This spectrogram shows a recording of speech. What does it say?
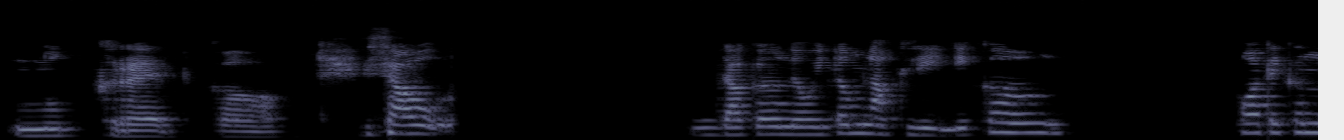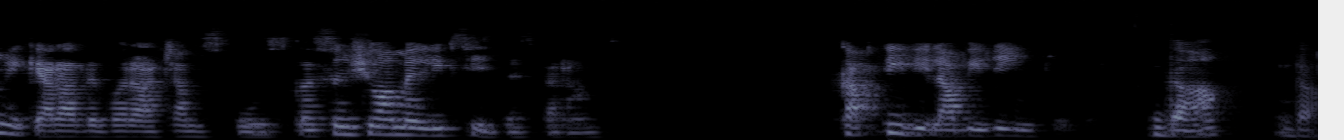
Nu cred că... Sau, dacă ne uităm la clinică, poate că nu e chiar adevărat ce am spus, că sunt și oameni lipsiți de speranță. Captivii labirintului. Da, da.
